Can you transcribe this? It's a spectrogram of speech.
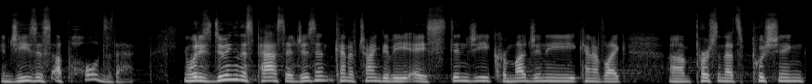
And Jesus upholds that. And what he's doing in this passage isn't kind of trying to be a stingy, curmudgeony kind of like um, person that's pushing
